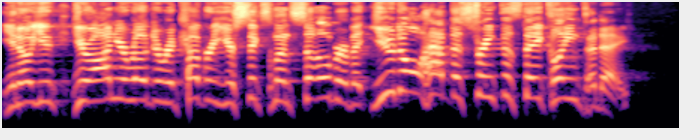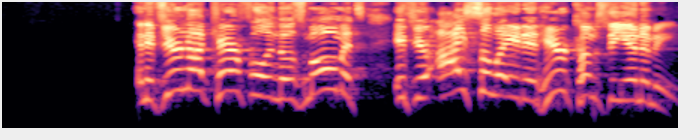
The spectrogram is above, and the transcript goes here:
You know, you, you're on your road to recovery, you're six months sober, but you don't have the strength to stay clean today. And if you're not careful in those moments, if you're isolated, here comes the enemy.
